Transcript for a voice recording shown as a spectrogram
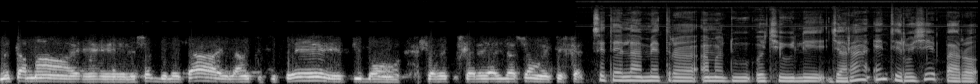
Notamment, le chef de l'État, il a anticipé et puis bon, ces, réalisations ont été faites. C'était la maître Amadou Tchéwile Diara, interrogé par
